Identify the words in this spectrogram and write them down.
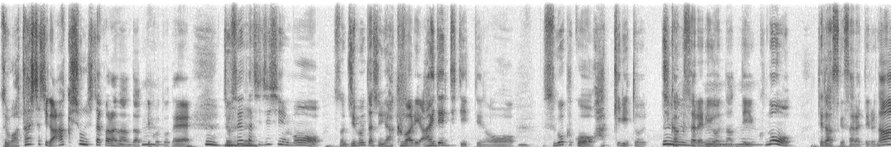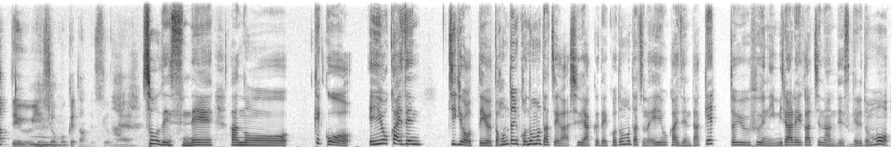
それ私たちがアクションしたからなんだっていうことで、女性たち自身もその自分たちの役割、アイデンティティっていうのをうんすごくこうはっきりと自覚されるようになっていくのを手助けされてるなっていう印象も受けたんですよね。そうですね。あのー結構栄養改善事業っていうと本当に子供たちが主役で子供たちの栄養改善だけというふうに見られがちなんですけれども、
